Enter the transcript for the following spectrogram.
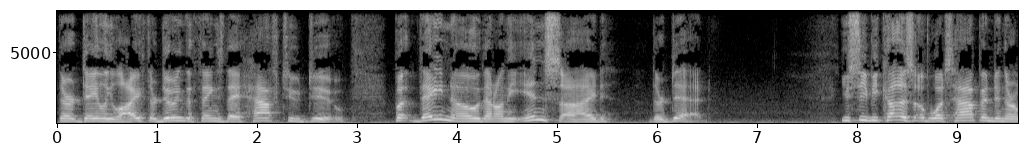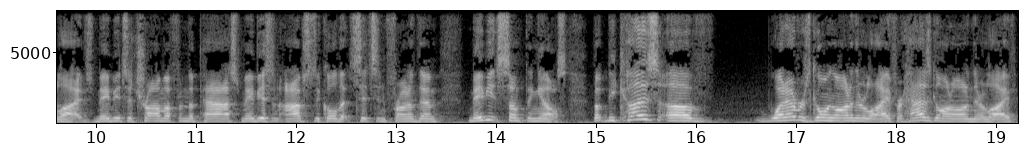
their daily life, they're doing the things they have to do. But they know that on the inside, they're dead. You see, because of what's happened in their lives, maybe it's a trauma from the past, maybe it's an obstacle that sits in front of them, maybe it's something else. But because of whatever's going on in their life or has gone on in their life,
